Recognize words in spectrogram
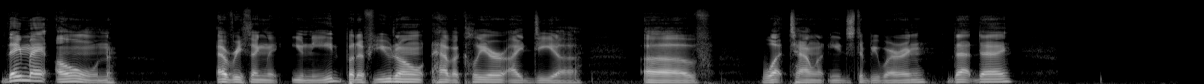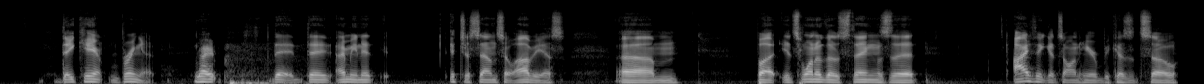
They may own everything that you need, but if you don't have a clear idea of what talent needs to be wearing that day, they can't bring it. Right. They, they, I mean, it, it just sounds so obvious. Um, but it's one of those things that I think it's on here because it so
